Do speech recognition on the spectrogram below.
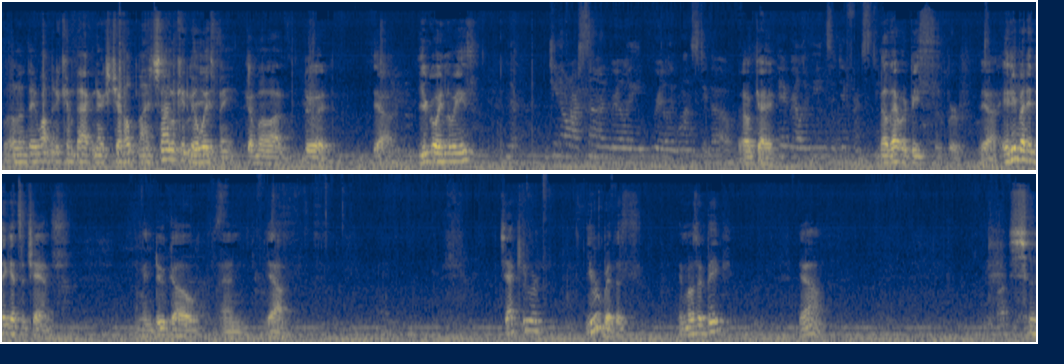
Well, and they want me to come back next year. I hope my son can go with me. Come on, do it. Yeah. You going, Louise? No, Do you know our son really, really wants to go? Okay. It really means a difference to No, him. that would be super. Yeah. Anybody that gets a chance, I mean, do go and yeah. Jack, you were you were with us in Mozambique. Yeah. So,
